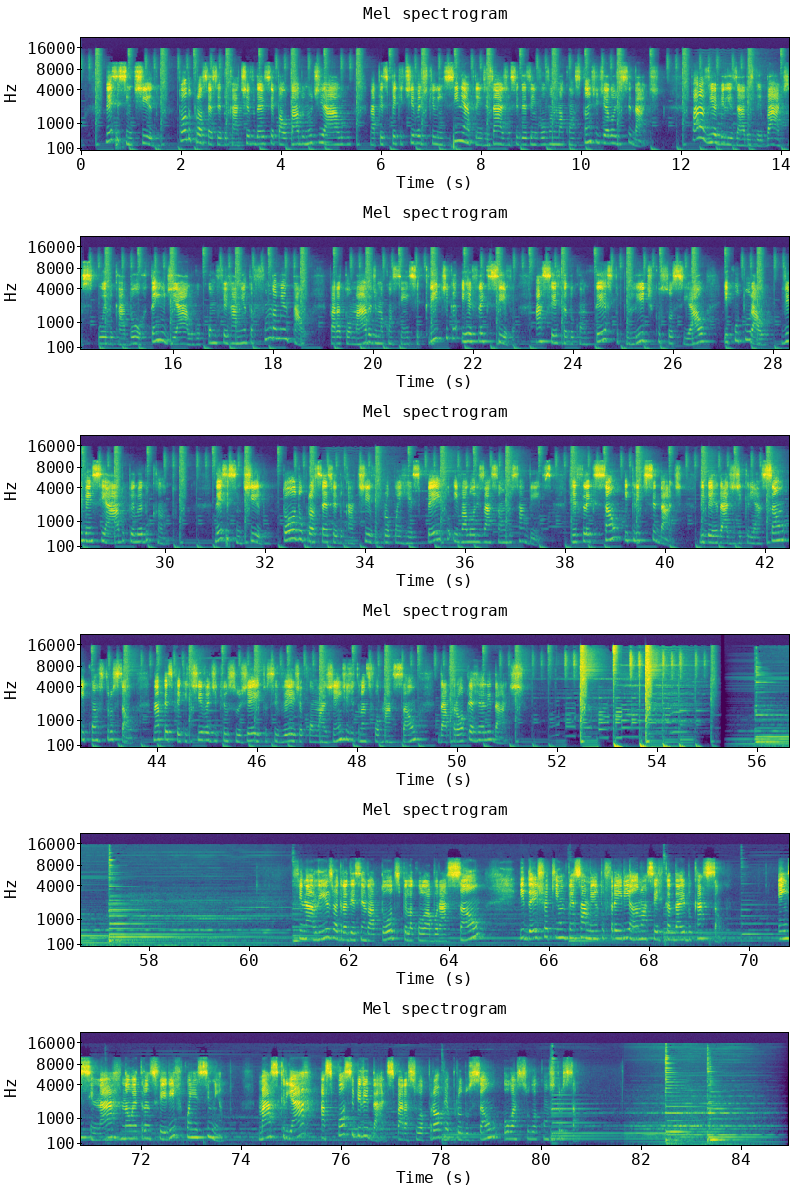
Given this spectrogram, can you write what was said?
Nesse sentido, todo o processo educativo deve ser pautado no diálogo, na perspectiva de que o ensino e a aprendizagem se desenvolvam numa constante dialogicidade. Para viabilizar os debates, o educador tem o diálogo como ferramenta fundamental para a tomada de uma consciência crítica e reflexiva acerca do contexto político, social e cultural vivenciado pelo educando. Nesse sentido, todo o processo educativo propõe respeito e valorização dos saberes, reflexão e criticidade, liberdade de criação e construção, na perspectiva de que o sujeito se veja como agente de transformação da própria realidade. Finalizo agradecendo a todos pela colaboração e deixo aqui um pensamento freiriano acerca da educação. Ensinar não é transferir conhecimento, mas criar as possibilidades para a sua própria produção ou a sua construção.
